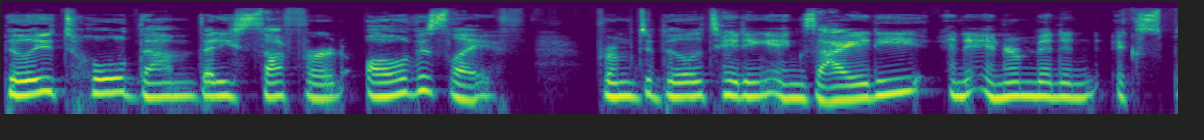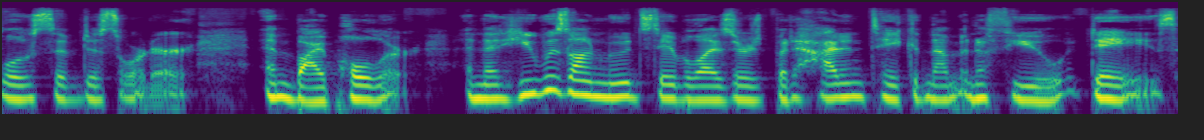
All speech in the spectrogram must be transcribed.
Billy told them that he suffered all of his life from debilitating anxiety and intermittent explosive disorder and bipolar, and that he was on mood stabilizers but hadn't taken them in a few days.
